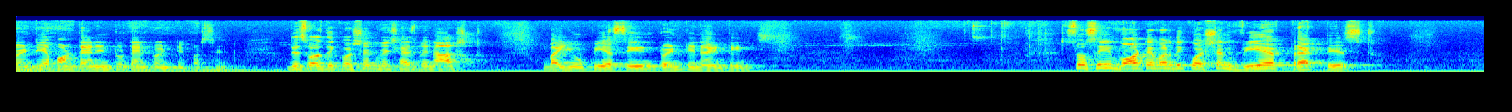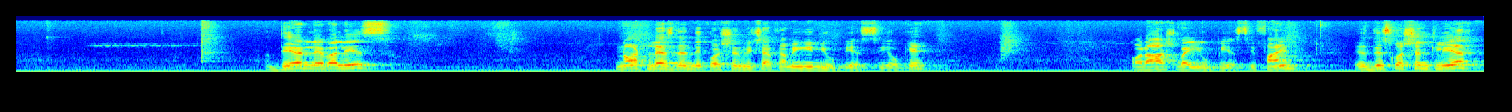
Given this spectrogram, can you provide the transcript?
20 upon 10 into ten twenty percent this was the question which has been asked by UPSC in 2019. So see whatever the question we have practiced, their level is not less than the question which are coming in UPSC. Okay. और आश by UPSC fine is this question clear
